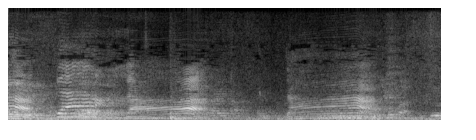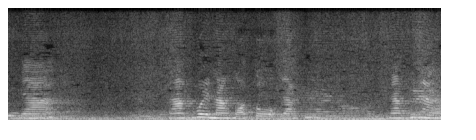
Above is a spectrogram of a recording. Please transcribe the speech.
จ้าจ้าจ้าจ้าจ้าจ้านางผู้ใดนางหัวโตยังนางผู้นาง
